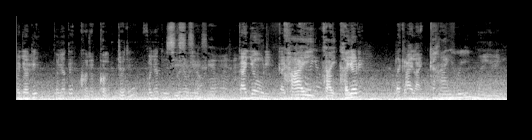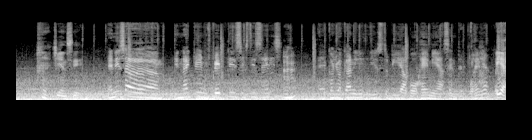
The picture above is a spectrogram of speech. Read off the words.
Coyote Coyote. Coyote. Coyote. Coyote. Sí, sí, sí. Coyote, sí. Coyote. Coyote. Coyote. Like a Highline. Kyrie. GNC. And it's uh, in 1950s, 60s, 70s. Mm-hmm. Uh, Coyoacán u- used to be a Bohemia center. Bohemia. Yeah,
